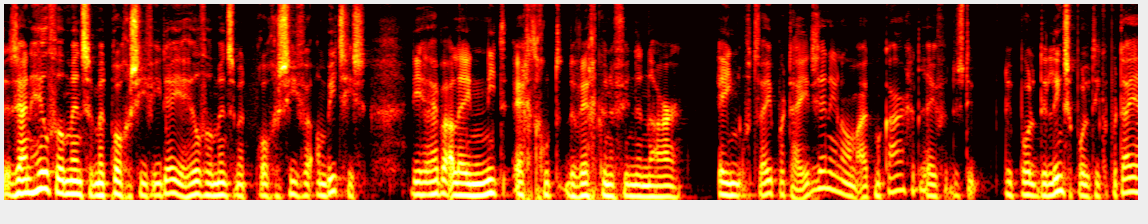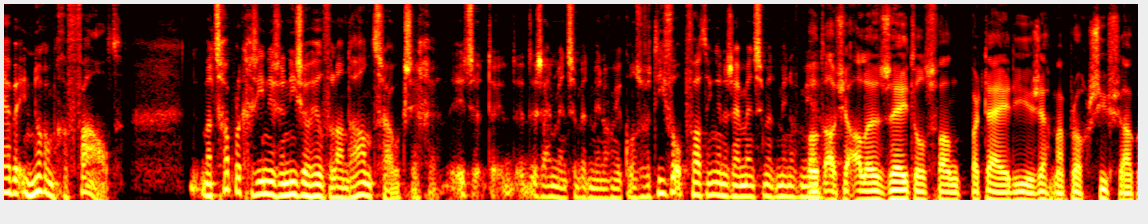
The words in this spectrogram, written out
Er zijn heel veel mensen met progressieve ideeën, heel veel mensen met progressieve ambities. Die hebben alleen niet echt goed de weg kunnen vinden naar één of twee partijen. Die zijn enorm uit elkaar gedreven. Dus die, de linkse politieke partijen hebben enorm gefaald. Maatschappelijk gezien is er niet zo heel veel aan de hand, zou ik zeggen. Is het, er zijn mensen met min of meer conservatieve opvattingen. Er zijn mensen met min of meer. Want als je alle zetels van partijen die je zeg maar progressief zou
